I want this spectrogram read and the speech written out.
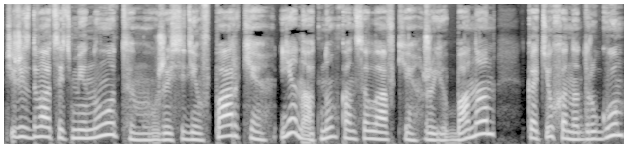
Через 20 минут мы уже сидим в парке, я на одном конце лавки жую банан, Катюха на другом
